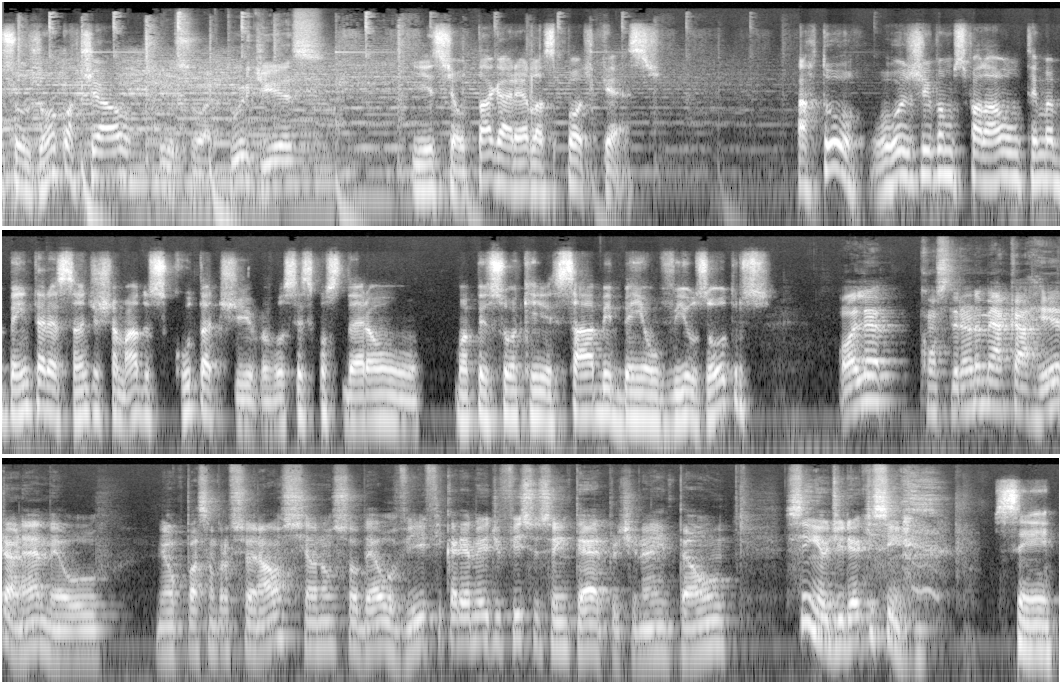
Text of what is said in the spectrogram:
Eu sou João Cortial. Eu sou Arthur Dias. E este é o Tagarelas Podcast. Arthur, hoje vamos falar um tema bem interessante chamado escutativa. Vocês consideram uma pessoa que sabe bem ouvir os outros? Olha, considerando minha carreira, né, meu, minha ocupação profissional, se eu não souber ouvir, ficaria meio difícil ser intérprete, né? Então, sim, eu diria que sim. Sim,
